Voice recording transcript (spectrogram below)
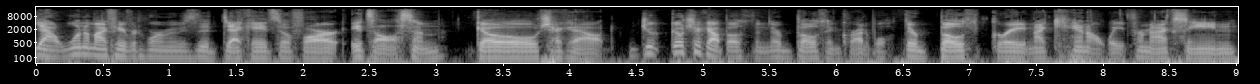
yeah, one of my favorite horror movies of the decade so far. It's awesome. Go check it out. Go check out both of them. They're both incredible. They're both great, and I cannot wait for Maxine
